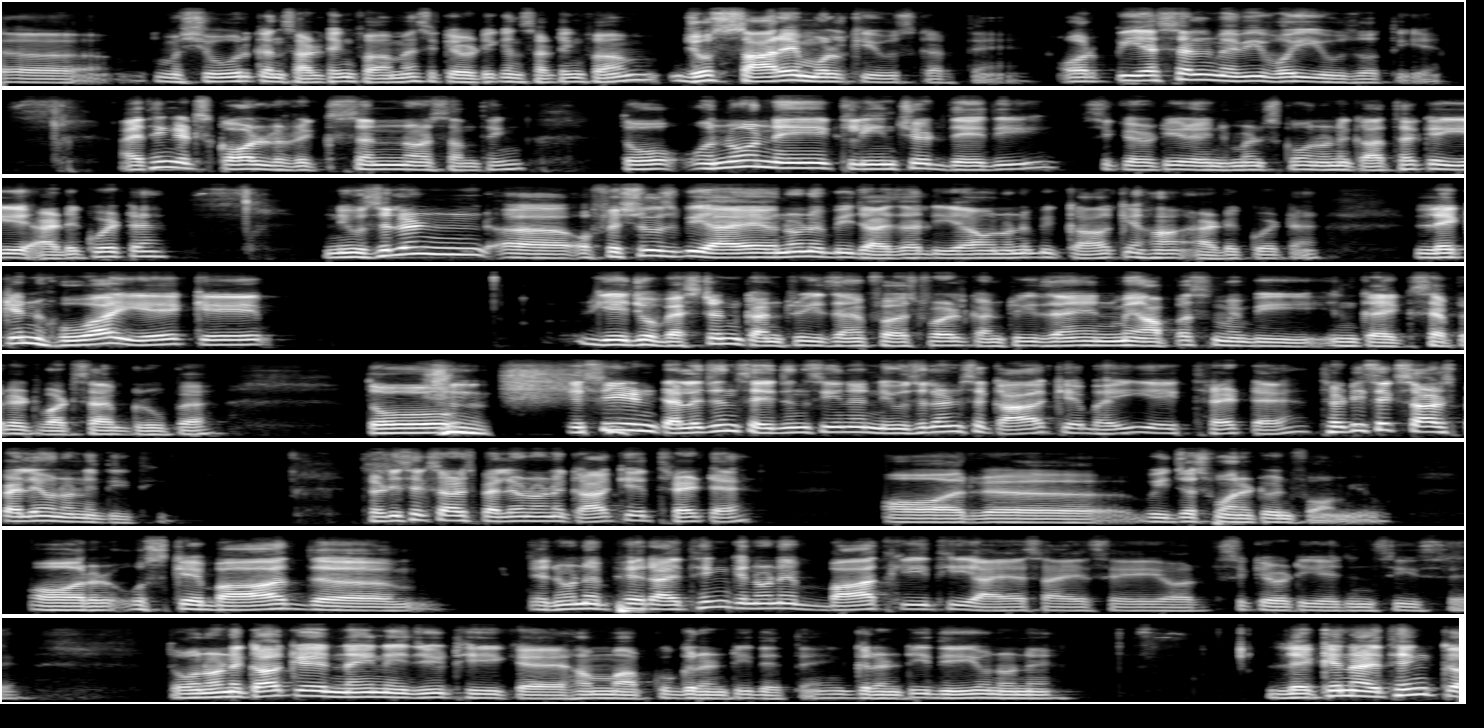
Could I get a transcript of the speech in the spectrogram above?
مشہور کنسلٹنگ فرم ہے سیکیورٹی کنسلٹنگ فرم جو سارے ملک یوز کرتے ہیں اور پی ایس ایل میں بھی وہی یوز ہوتی ہے۔ I think it's called Rixon اور سم تھنگ تو انہوں نے کلین چٹ دے دی سیکورٹی ارینجمنٹس کو۔ انہوں نے کہا تھا کہ یہ ایڈیکویٹ ہے۔ نیوزی لینڈ آفیشلس بھی آئے انہوں نے بھی جائزہ لیا۔ انہوں نے بھی کہا کہ ہاں ایڈیکویٹ ہیں۔ لیکن ہوا یہ کہ یہ جو ویسٹرن کنٹریز ہیں فرسٹ ورلڈ کنٹریز ہیں ان میں آپس میں بھی ان کا ایک سیپریٹ واٹس ایپ گروپ ہے۔ تو کسی انٹیلیجنس ایجنسی نے نیوزی لینڈ سے کہا کہ بھائی یہ تھریٹ ہے۔ تھرٹی سکس آورس پہلے انہوں نے دی تھی۔ تھرٹی سکس آورس پہلے انہوں نے کہا کہ تھریٹ ہے اور we just want to inform you اور اس کے بعد انہوں نے پھر آئی تھنک انہوں نے بات کی تھی آئی ایس آئی سے اور سیکورٹی ایجنسیز سے تو انہوں نے کہا کہ نہیں نہیں جی ٹھیک ہے ہم آپ کو گارنٹی دیتے ہیں گارنٹی دی انہوں نے لیکن I think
